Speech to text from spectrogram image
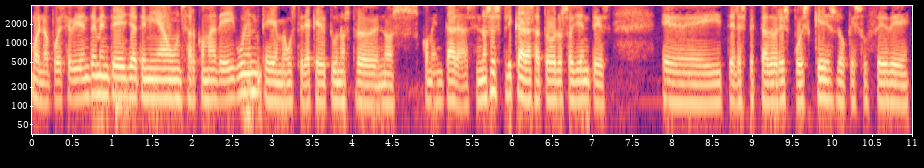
Bueno, pues evidentemente ella tenía un sarcoma de Ewing que me gustaría que tú nos, nos comentaras, nos explicaras a todos los oyentes eh, y telespectadores pues qué es lo que sucede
